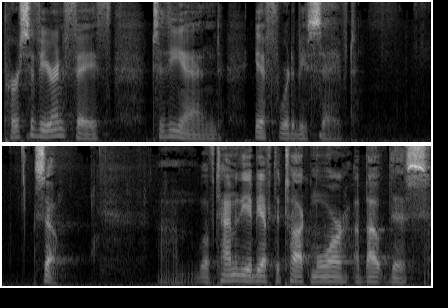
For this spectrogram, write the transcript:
persevere in faith to the end if we're to be saved. So, um, we'll have time in the ABF to talk more about this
